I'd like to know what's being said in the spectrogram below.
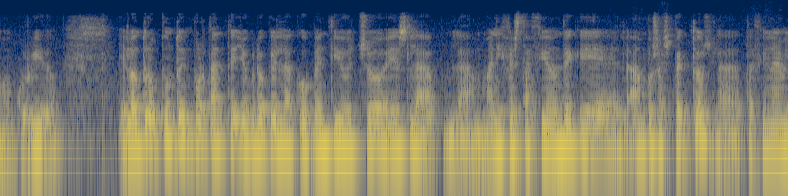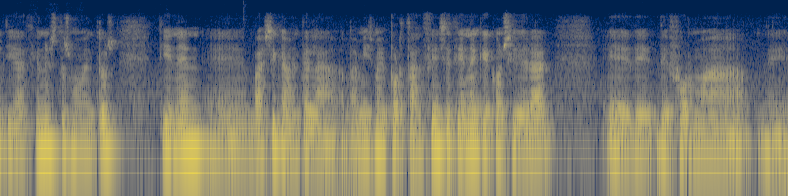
ha ocurrido. El otro punto importante, yo creo que en la COP28 es la, la manifestación de que ambos aspectos, la adaptación y la mitigación, en estos momentos tienen eh, básicamente la, misma importancia y se tienen que considerar eh, de, forma eh,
